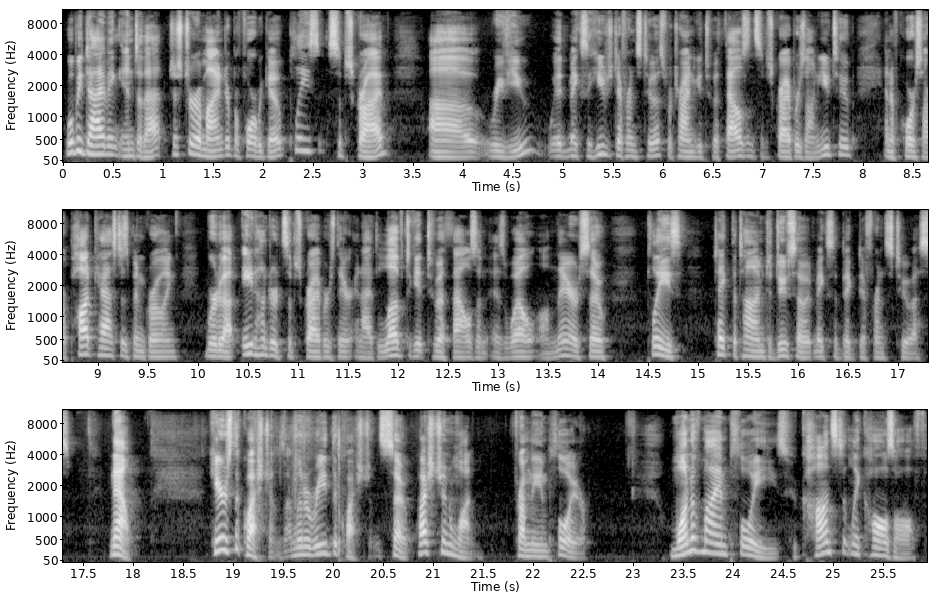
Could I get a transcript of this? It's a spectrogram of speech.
we'll be diving into that. Just a reminder before we go, please subscribe uh, review. It makes a huge difference to us. We're trying to get to a thousand subscribers on YouTube, and of course, our podcast has been growing. We're at about 800 subscribers there, and I'd love to get to a thousand as well on there. So please take the time to do so. It makes a big difference to us. Now, here's the questions. I'm going to read the questions. So, question one from the employer. One of my employees who constantly calls off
